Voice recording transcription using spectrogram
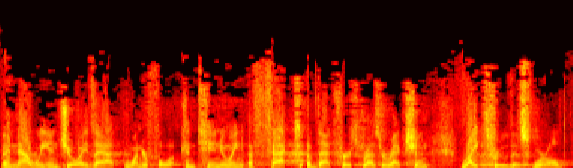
And now we enjoy that wonderful continuing effect of that first resurrection right through this world,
